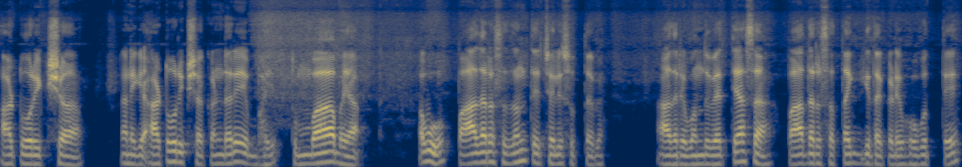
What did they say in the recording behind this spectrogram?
ಆಟೋ ರಿಕ್ಷಾ. ನನಗೆ ಆಟೋ ರಿಕ್ಷಾ ಕಂಡರೆ ಭಯ, ತುಂಬ ಭಯ. ಅವು ಪಾದರಸದಂತೆ ಚಲಿಸುತ್ತವೆ. ಆದರೆ ಒಂದು ವ್ಯತ್ಯಾಸ, ಪಾದರಸ ತಗ್ಗಿದ ಕಡೆ ಹೋಗುತ್ತೆ.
